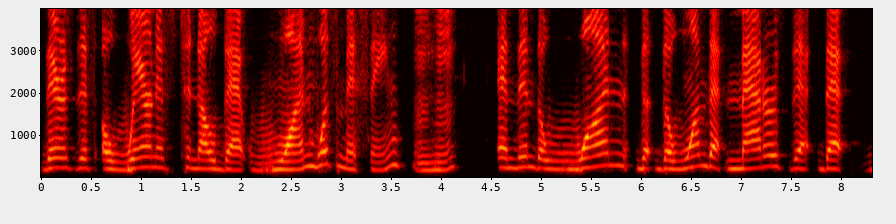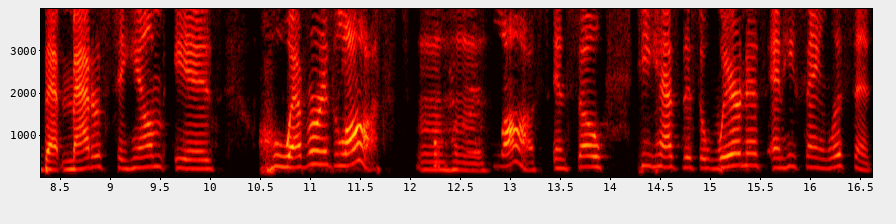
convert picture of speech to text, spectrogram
there's this awareness to know that one was missing Mhm. And then the one the, the one that matters that that that matters to him is whoever is lost. Whoever Mhm. is lost. And so he has this awareness and he's saying listen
